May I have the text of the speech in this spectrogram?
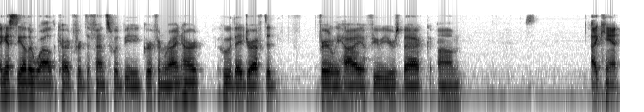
I guess the other wild card for defense would be Griffin Reinhart who they drafted fairly high a few years back. Um, I can't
